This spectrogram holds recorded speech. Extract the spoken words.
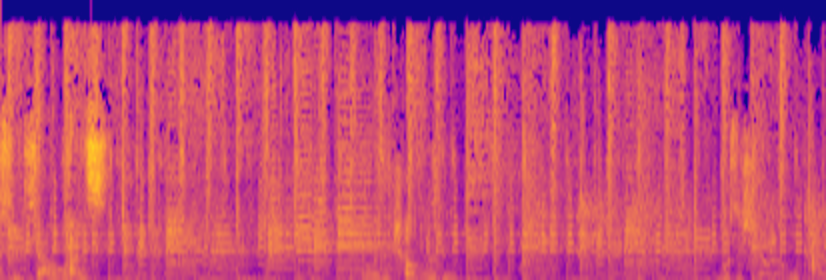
是小人物汉斯，我是小人物，我是小人物泰尔。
